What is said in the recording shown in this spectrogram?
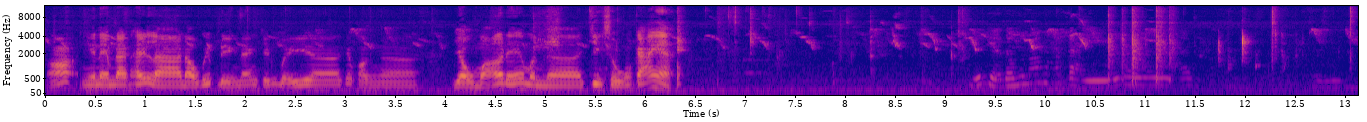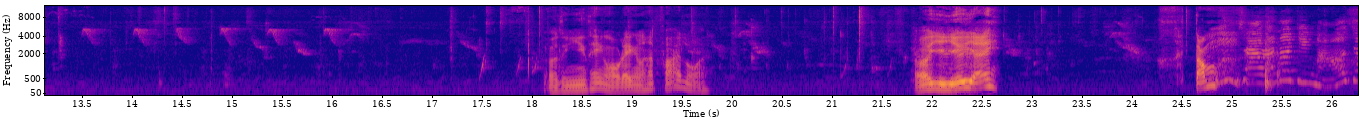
Đó, như anh em đang thấy là đầu bếp điện đang chuẩn bị cái phần dầu mỡ để mình chiên xù con cá nha. Rồi tự nhiên thấy màu đen là hết phái luôn rồi ờ gì dữ vậy? Tắm. Nghĩ sao đã nói chiên mỡ chế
